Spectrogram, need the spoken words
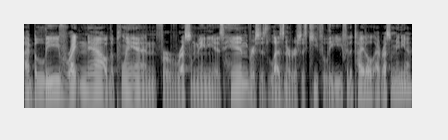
I believe right now the plan for WrestleMania is him versus Lesnar versus Keith Lee for the title at WrestleMania,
